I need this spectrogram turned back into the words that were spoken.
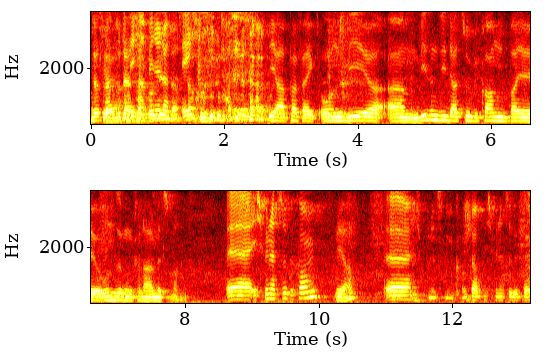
Das war zu der Ich Zeit, wo finde wir das das da echt-. Ja, perfekt. Und wie, ähm, wie sind Sie dazu gekommen, bei unserem Kanal mitzumachen? Äh, ich bin dazu gekommen. Ja. Äh, Ich bin jetzt gekommen. stopp, ich bin dazu gekommen.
